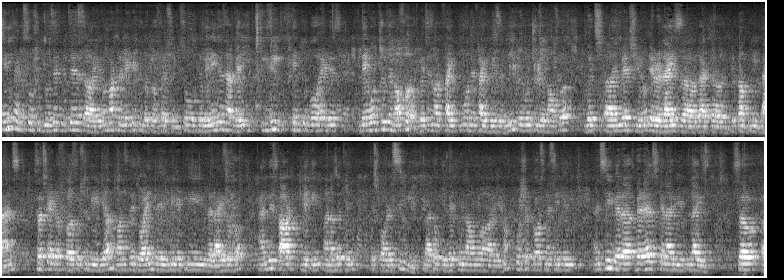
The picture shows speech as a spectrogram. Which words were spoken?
any kind of social usage which is uh, you know not related to the profession. So the millennials have very easy thing to go ahead is they won't choose an offer which is not five more than five days a week. They won't choose an offer which uh, in which you know they realize uh, that uh, the company bans such kind of social media. Once they join, they immediately realize over and they start making another thing is called a CV. That okay, let me now you know push across my CV and see where where else can I be utilized. So,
